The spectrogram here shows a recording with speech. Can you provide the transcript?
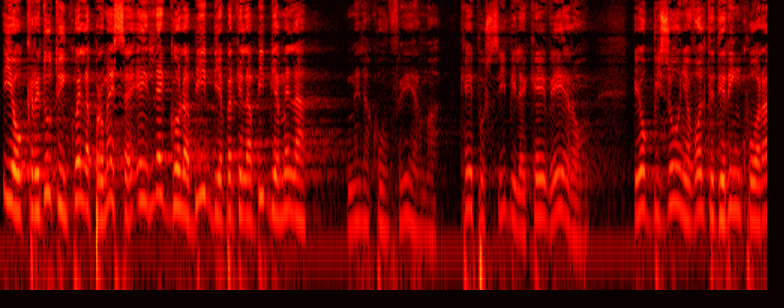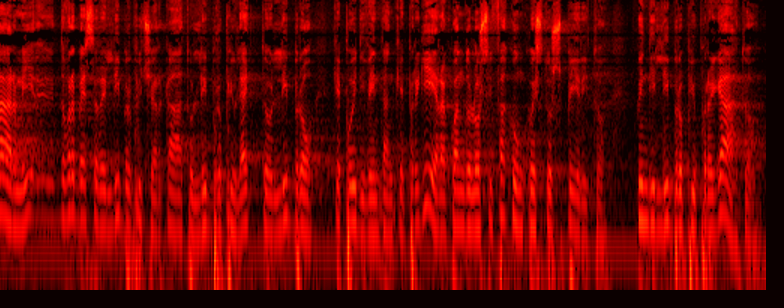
io ho creduto in quella promessa e leggo la Bibbia perché la Bibbia me la, me la conferma, che è possibile, che è vero. E ho bisogno a volte di rincuorarmi, eh, dovrebbe essere il libro più cercato, il libro più letto, il libro che poi diventa anche preghiera quando lo si fa con questo spirito quindi il libro più pregato.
